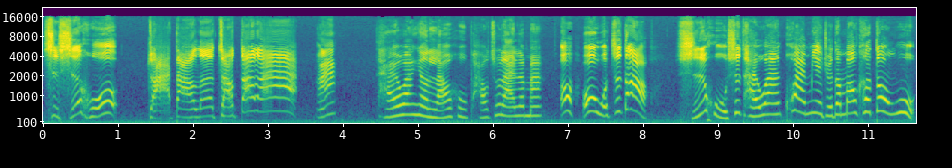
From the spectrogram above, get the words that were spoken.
是石虎，抓到了，找到了！啊，台湾有老虎跑出来了吗？哦哦，我知道，石虎是台湾快灭绝的猫科动物，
